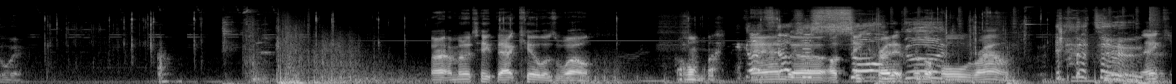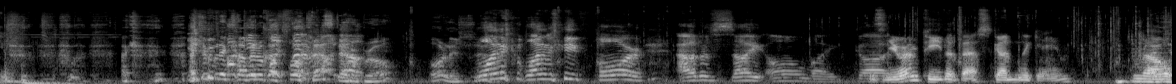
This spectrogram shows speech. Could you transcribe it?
away. Alright, I'm gonna take that kill as well. Oh my. And uh, I'll take credit for the whole round. Dude! Thank you. I can't, I You can't believe fucking Camilo got clutched four that kills round there, out. bro. Holy shit. One one v four out of sight. Oh my god. Is. UMP the best gun in the game? No.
